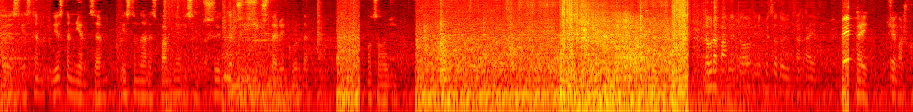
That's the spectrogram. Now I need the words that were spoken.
To Jest, jestem, Niemcem, jestem na respawnie i są 3 T34, kurde. O co chodzi? Dobra, pany, to jakby co do jutra, hej. Hej, siemaszku.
